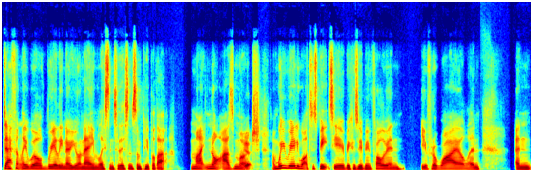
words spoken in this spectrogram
definitely will really know your name, listen to this, and some people that might not as much. Yeah. And we really wanted to speak to you because we've been following you for a while and and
